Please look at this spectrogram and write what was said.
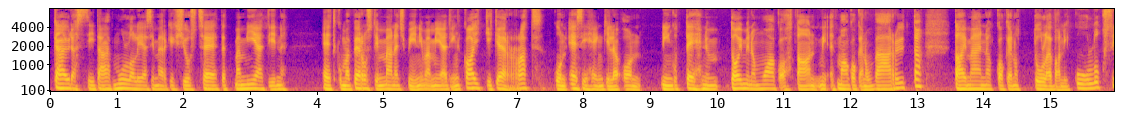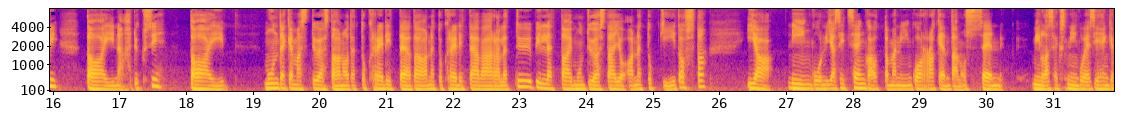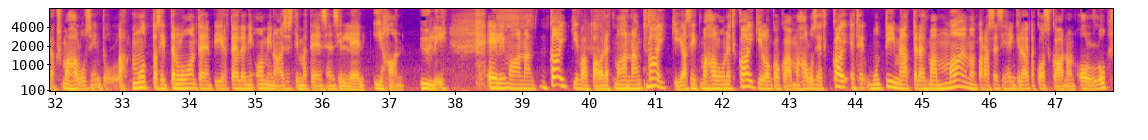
käydä sitä. Mulla oli esimerkiksi just se, että mä mietin – että kun mä perustin managementin, niin mä mietin kaikki kerrat, kun esihenkilö on niin kuin tehnyt, toiminut mua kohtaan, että mä oon kokenut vääryyttä, tai mä en ole kokenut tulevani kuulluksi tai nähdyksi, tai mun tekemästä työstä on otettu kredittejä tai annettu kredittejä väärälle tyypille, tai mun työstä ei ole annettu kiitosta. Ja, niin kun, ja sitten sen kautta mä niin kun, rakentanut sen millaiseksi niin kuin esihenkilöksi mä halusin tulla. Mutta sitten luonteenpiirteille niin ominaisesti mä teen sen silleen ihan yli. Eli mä annan kaikki vapaudet, mä annan kaikki ja sitten mä haluan, että kaikilla on koko ajan. Mä halusin, että, ka- että mun tiimi ajattelee, että mä oon maailman paras esihenkilö, jota koskaan on ollut.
